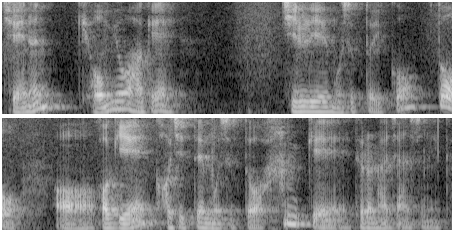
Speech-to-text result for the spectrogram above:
죄는 교묘하게 진리의 모습도 있고 또 어, 거기에 거짓된 모습도 함께 드러나지 않습니까?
